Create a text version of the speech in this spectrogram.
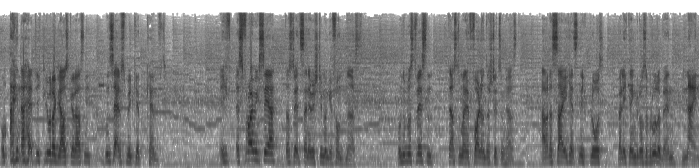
Um einer hätte ich Glurak ausgelassen und selbst mitgekämpft. Ich, es freut mich sehr, dass du jetzt deine Bestimmung gefunden hast. Und du musst wissen, dass du meine volle Unterstützung hast. Aber das sage ich jetzt nicht bloß, weil ich dein großer Bruder bin. Nein,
